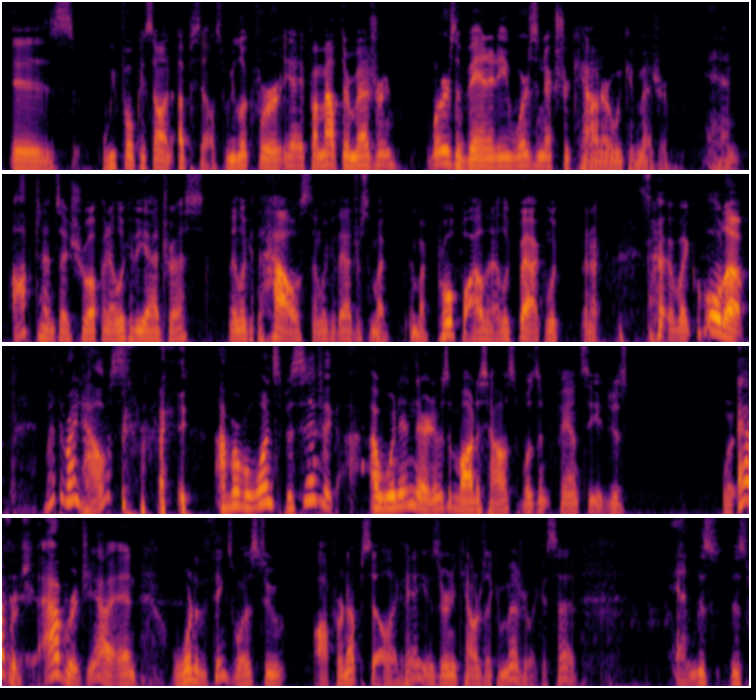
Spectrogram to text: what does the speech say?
is we focus on upsells. We look for yeah. If I'm out there measuring, where's a vanity? Where's an extra counter we can measure? And oftentimes I show up and I look at the address. Then I look at the house. Then I look at the address in my in my profile. Then I look back and look and I, I'm like, hold up, am I at the right house? Right. I remember one specific. I- I went in there and it was a modest house, wasn't fancy, just what, eh, Average. Average, yeah. And one of the things was to offer an upsell, like, hey, is there any counters I can measure? Like I said, and this this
